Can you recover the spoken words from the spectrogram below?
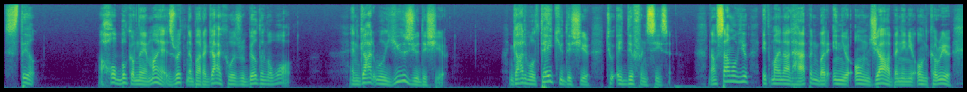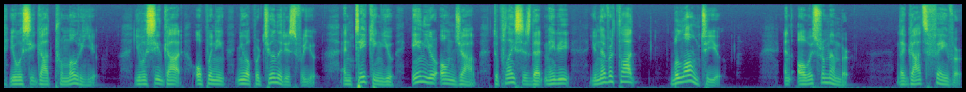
Still, a whole book of Nehemiah is written about a guy who was rebuilding a wall. And God will use you this year. God will take you this year to a different season. Now, some of you, it might not happen, but in your own job and in your own career, you will see God promoting you. You will see God opening new opportunities for you and taking you in your own job to places that maybe you never thought belonged to you. And always remember that God's favor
